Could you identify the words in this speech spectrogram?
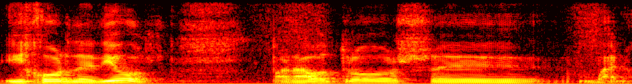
hijos de Dios, para otros, eh, bueno,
